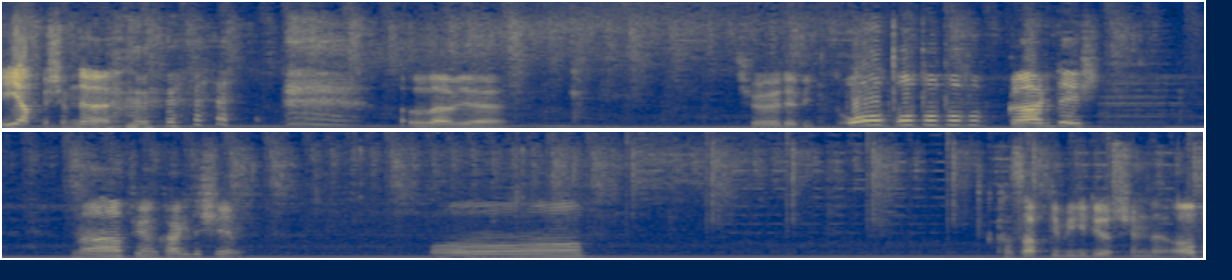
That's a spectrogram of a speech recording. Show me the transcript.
İyi yapmışım değil mi? Allah'ım ya. Şöyle bir... Hop hop hop hop kardeş. Ne yapıyorsun kardeşim? Hop. Kasap gibi gidiyoruz şimdi. Hop.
